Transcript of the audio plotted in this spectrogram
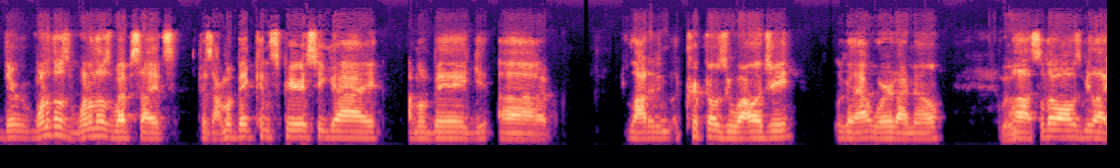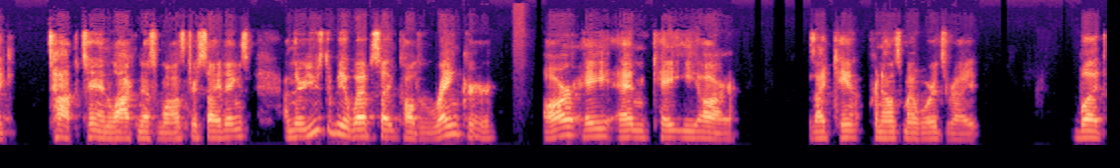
they're one of those one of those websites because i'm a big conspiracy guy. I'm a big uh lot of cryptozoology. Look at that word i know. Uh so they'll always be like top 10 loch ness monster sightings. And there used to be a website called ranker R A N K E R, because I can't pronounce my words right. But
